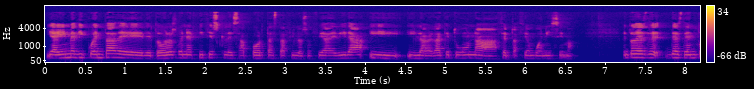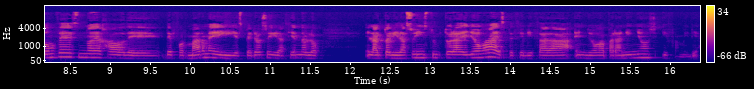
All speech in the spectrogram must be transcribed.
Y ahí me di cuenta de, todos los beneficios que les aporta esta filosofía de vida y, la verdad que tuvo una aceptación buenísima. Entonces, desde entonces no he dejado de, formarme y espero seguir haciéndolo. En la actualidad soy instructora de yoga especializada en yoga para niños y familias.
